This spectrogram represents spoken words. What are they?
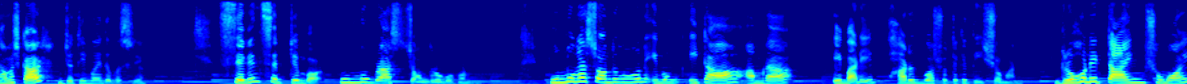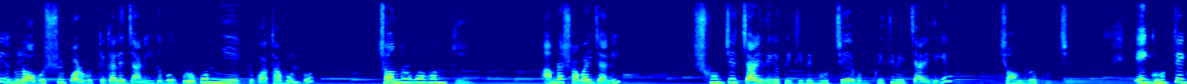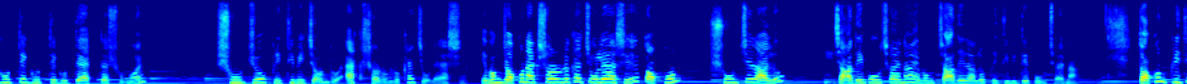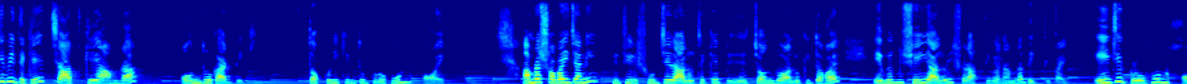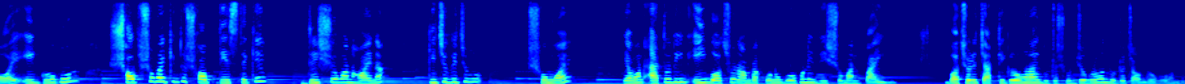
নমস্কার, Jyotirmoy Debashree. Seven September পূর্ণগ্রাস চন্দ্রগ্রহণ। পূর্ণগ্রাস চন্দ্রগ্রহণ এবং এটা আমরা এবারে ভারতবর্ষ থেকে দৃশ্যমান। গ্রহণের টাইম সময়, এগুলো অবশ্যই পরবর্তীকালে জানিয়ে দেবো। গ্রহণ নিয়ে একটু কথা বলব। চন্দ্রগ্রহণ কি? আমরা সবাই জানি, সূর্যের চারিদিকে পৃথিবী ঘুরছে এবং পৃথিবীর চারিদিকে চন্দ্র ঘুরছে। ঘুরতে ঘুরতে ঘুরতে ঘুরতে একটা সময় সূর্য পৃথিবী চন্দ্র এক সরলরেখায় চলে আসে। এবং যখন এক সরলরেখায় চলে আসে, তখন সূর্যের আলো চাঁদে পৌঁছায় না এবং চাঁদের আলো পৃথিবীতে পৌঁছায় না। তখন পৃথিবী থেকে চাঁদকে আমরা অন্ধকার দেখি, তখনই কিন্তু গ্রহণ হয়। আমরা সবাই জানি পৃথিবী সূর্যের আলো থেকে চন্দ্র আলোকিত হয় এবং সেই আলোই রাত্রিবেলা আমরা দেখতে পাই। এই যে গ্রহণ হয়, এই গ্রহণ সব সময় কিন্তু সব দেশ থেকে দৃশ্যমান হয় না। কিছু কিছু সময় যেমন এতদিন এই বছর আমরা কোনো গ্রহণই দৃশ্যমান পাইনি। বছরে চারটি গ্রহণ হয়, দুটো সূর্যগ্রহণ দুটো চন্দ্রগ্রহণ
